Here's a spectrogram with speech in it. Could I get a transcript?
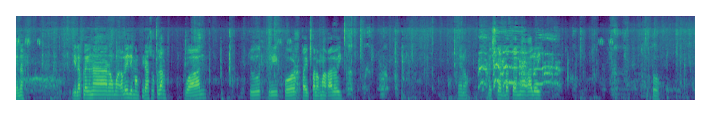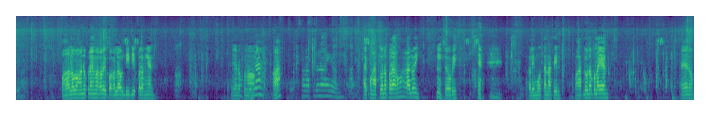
Yan na. Ilap lang yung na ano, mga kaloy. Limang piraso pa lang. 1, 2, 3, 4, 5 pa lang mga kaloy. Yan o. May scan bat pa yan mga kaloy. Ito. Pangalawang ano pa lang mga kaloy. Pangalawang didi pa lang yan. Ayan o. Pang na. ha? Pangatlo na ngayon. Ay, pangatlo na pala mga kaloy. Sorry. Nakalimutan natin. Pangatlo na pala yan. Ayan o.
